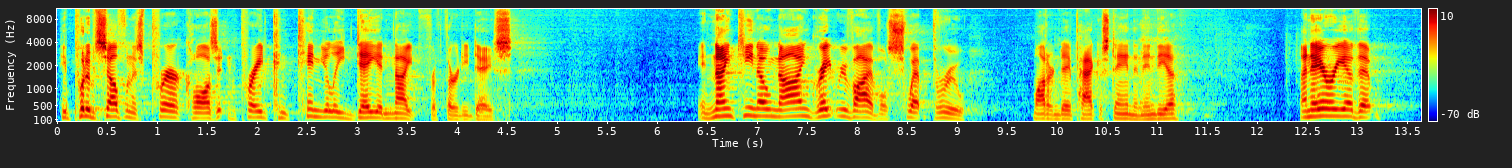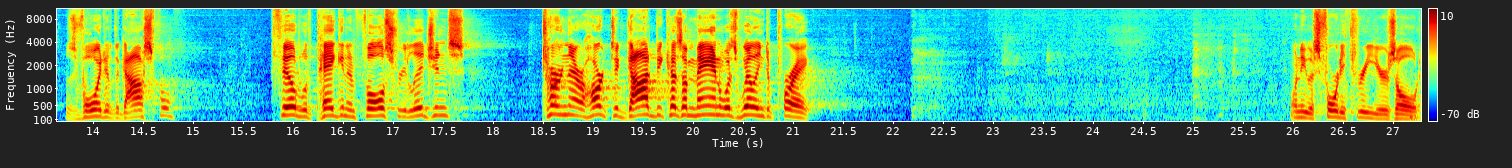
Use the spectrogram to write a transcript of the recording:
he put himself in his prayer closet and prayed continually day and night for 30 days. In 1909, great revival swept through modern day Pakistan and India, an area that was void of the gospel, filled with pagan and false religions, turned their heart to God because a man was willing to pray. when he was 43 years old.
